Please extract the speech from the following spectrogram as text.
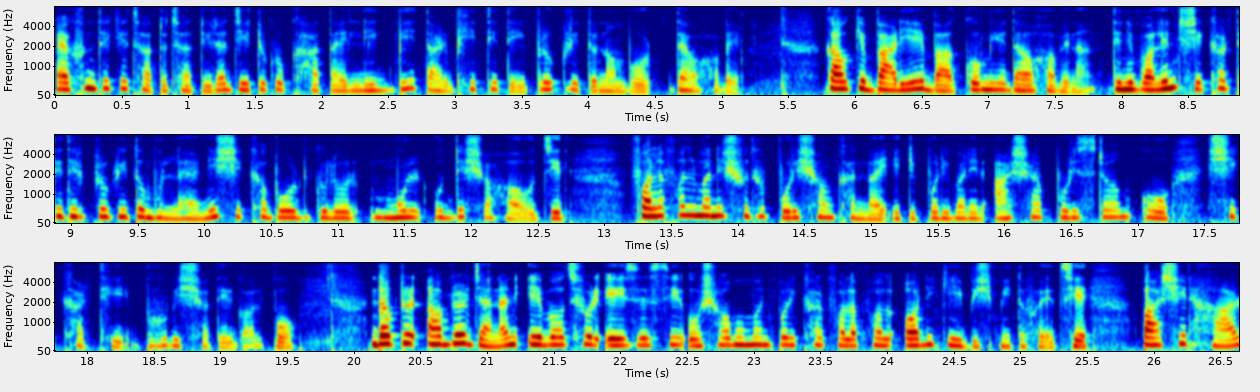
এখন থেকে ছাত্রছাত্রীরা যেটুকু খাতায় লিখবে তার ভিত্তিতেই প্রকৃত নম্বর দেওয়া হবে। কাউকে বাড়িয়ে বা কমিয়ে দেওয়া হবে না। তিনি বলেন, শিক্ষার্থীদের প্রকৃত মূল্যায়নে শিক্ষা বোর্ডগুলোর মূল উদ্দেশ্য হওয়া উচিত। ফলাফল মানে শুধু পরিসংখ্যান নয়, এটি পরিবারের আশা, পরিশ্রম ও শিক্ষার্থীর ভবিষ্যতের গল্প। ড. আবরার জানান, এবছর এইচএসসি ও সমমান পরীক্ষার ফলাফল অনেকেই বিস্মিত হয়েছে। পাশের হার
